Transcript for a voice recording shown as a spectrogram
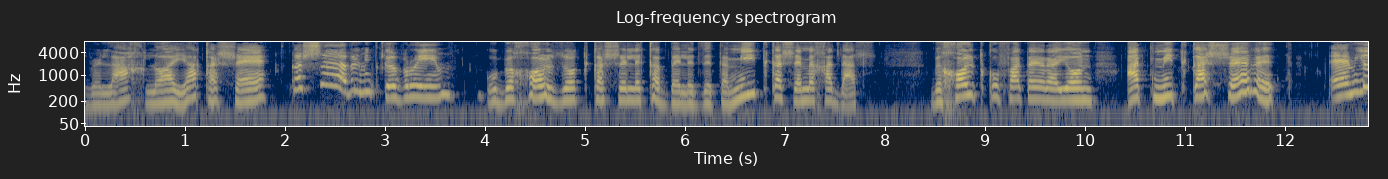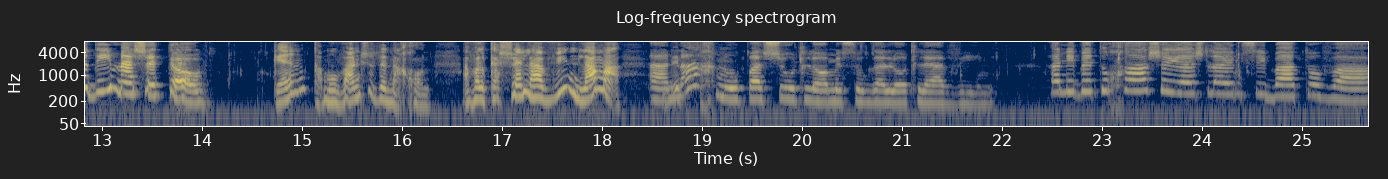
ולך לא היה קשה? קשה, אבל מתגברים. ובכל זאת קשה לקבל את זה, תמיד קשה מחדש. בכל תקופת ההיריון את מתקשרת. הם יודעים מה שטוב. כן, כמובן שזה נכון, אבל קשה להבין למה. אנחנו פשוט לא מסוגלות להבין. אני בטוחה שיש להם סיבה טובה.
